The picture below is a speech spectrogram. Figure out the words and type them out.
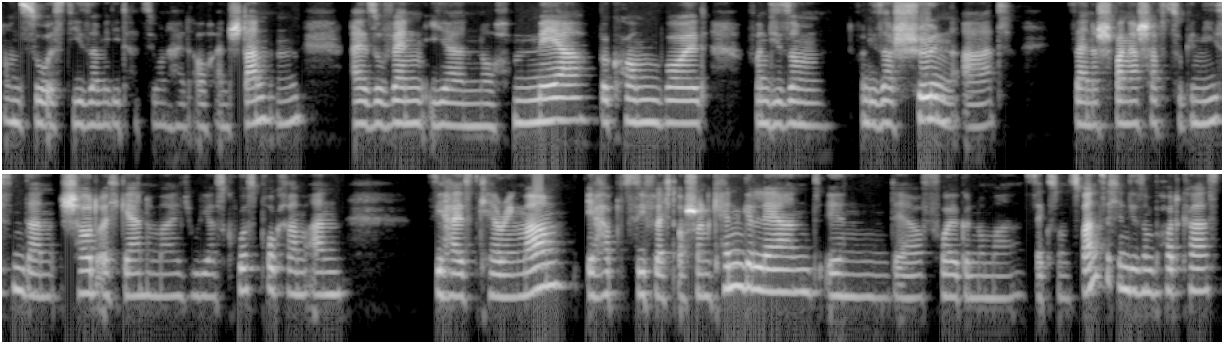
Und so ist diese Meditation halt auch entstanden. Also wenn ihr noch mehr bekommen wollt von diesem, von dieser schönen Art, seine Schwangerschaft zu genießen, dann schaut euch gerne mal Julias Kursprogramm an. Sie heißt Caring Mom. Ihr habt sie vielleicht auch schon kennengelernt in der Folge Nummer 26 in diesem Podcast,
